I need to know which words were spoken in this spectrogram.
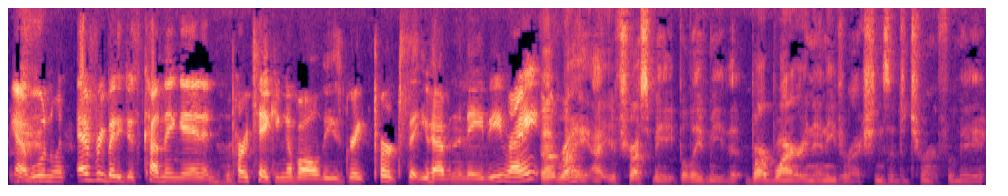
Yeah, we wouldn't want everybody just coming in and partaking of all these great perks that you have in the Navy, right? uh, right? I, you trust me, believe me, that barbed wire in any direction is a deterrent for me.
